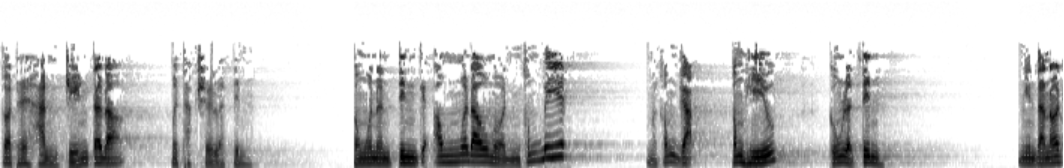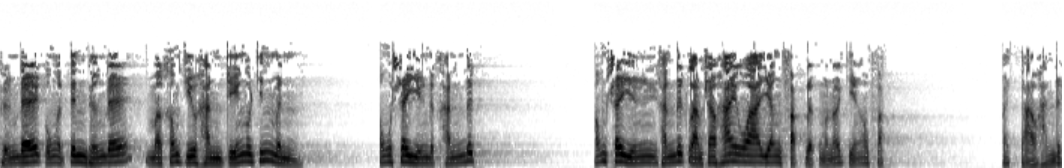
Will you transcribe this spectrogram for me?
có thể hành triển tới đó mới thật sự là tin. Không có nên tin cái ông ở đâu mà mình không biết, mà không gặp, không hiểu, cũng là tin. Nhưng ta nói Thượng Đế cũng là tin Thượng Đế, mà không chịu hành triển của chính mình, không có xây dựng được hạnh đức. Không xây dựng hạnh đức làm sao hái hoa dân Phật được mà nói chuyện ông Phật phải tạo hạnh đức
